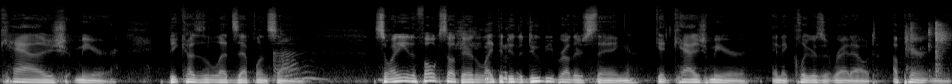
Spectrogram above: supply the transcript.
Cashmere because of the Led Zeppelin song. So any of the folks out there that like to do the Doobie Brothers thing, get Cashmere and it clears it right out. Apparently.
